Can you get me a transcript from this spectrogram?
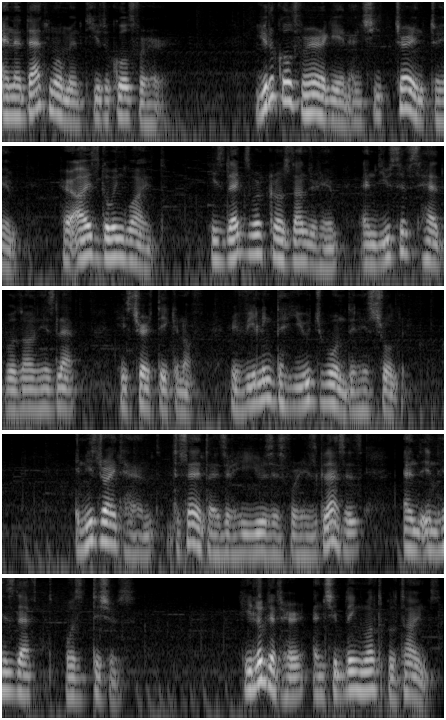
and at that moment Yuto called for her. Yuto called for her again, and she turned to him, her eyes going wide. His legs were crossed under him, and Youssef's head was on his lap, his shirt taken off, revealing the huge wound in his shoulder. In his right hand, the sanitizer he uses for his glasses, and in his left was tissues. He looked at her, and she blinked multiple times.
